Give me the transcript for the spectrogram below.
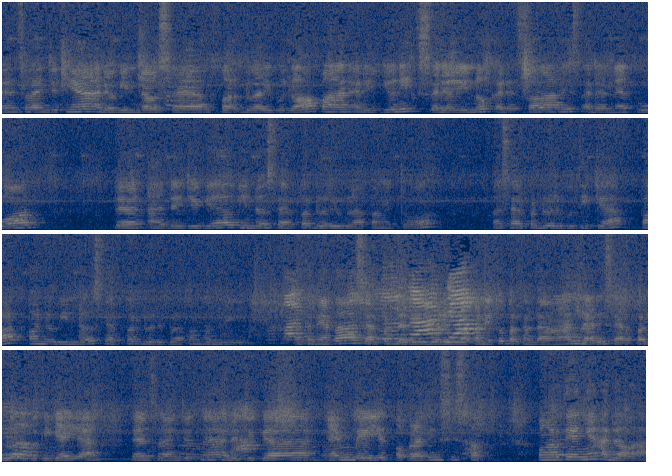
Dan selanjutnya ada Windows Server 2008, ada Unix, ada Linux, ada Solaris, ada Network, dan ada juga Windows Server 2008 itu uh, Server 2003 Part on the Windows Server 2008 sendiri. Nah, ternyata server dari 2008 itu perkembangan dari server 2003 ya. Dan selanjutnya ada juga Embedded Operating System Pengertiannya adalah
